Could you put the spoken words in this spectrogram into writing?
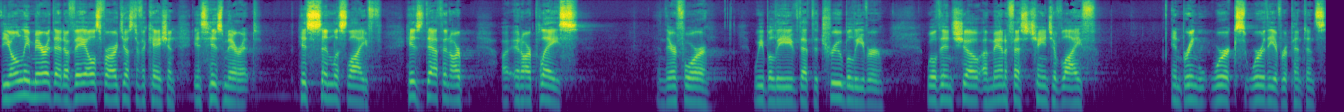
The only merit that avails for our justification is His merit, His sinless life, His death in our, uh, in our place. And therefore, we believe that the true believer will then show a manifest change of life and bring works worthy of repentance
